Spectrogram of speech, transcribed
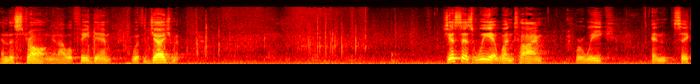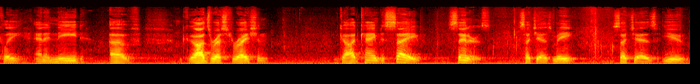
and the strong, and I will feed them with judgment. Just as we at one time were weak and sickly and in need of God's restoration, God came to save sinners such as me, such as you,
